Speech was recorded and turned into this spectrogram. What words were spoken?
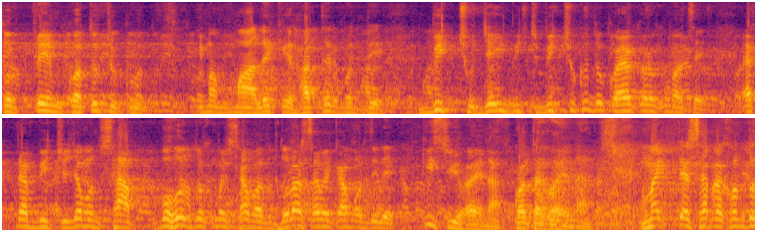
তোর প্রেম কতটুকু? ইমাম মালিকের হাতের মধ্যে বিচ্ছু, যেই বিচ্ছু বিচ্ছু কিন্তু কয়েক রকম আছে। একটা বিচ্ছু, যেমন সাপ, বহু রকমের সাপ আছে। দোলা সাপে কামড় দিলে কিছুই হয় না, কথা হয় না। মাইটটা সাপ এখন তো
